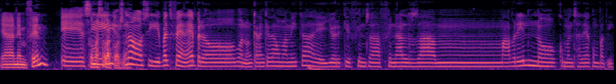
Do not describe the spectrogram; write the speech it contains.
Ja anem fent? Eh, sí, Com està la cosa? No, sí, vaig fent, eh, però bueno, encara em queda una mica. Eh, jo crec que fins a finals d'abril no començaré a competir.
